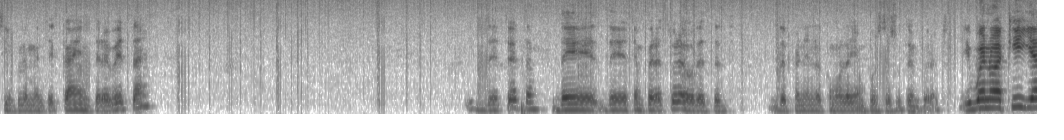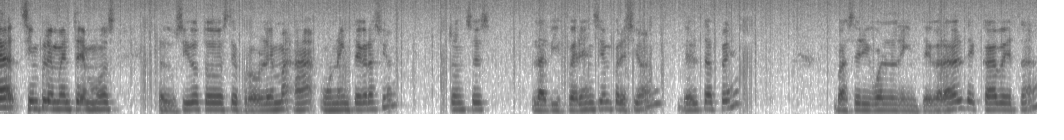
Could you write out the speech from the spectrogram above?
simplemente k entre beta de teta, de, de temperatura o de teta, dependiendo cómo le hayan puesto su temperatura. Y bueno, aquí ya simplemente hemos reducido todo este problema a una integración. Entonces, la diferencia en presión, delta P, va a ser igual a la integral de K beta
